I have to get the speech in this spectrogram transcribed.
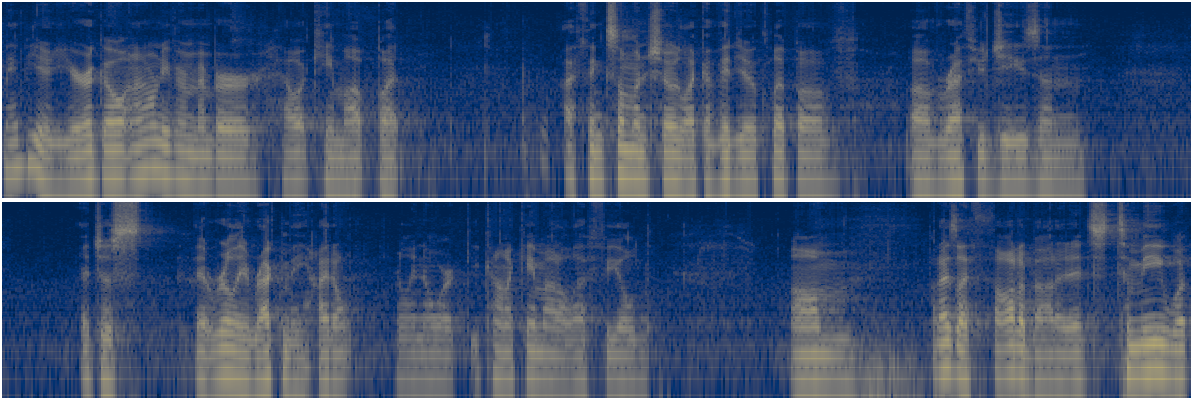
maybe a year ago, and I don't even remember how it came up, but I think someone showed like a video clip of of refugees, and it just it really wrecked me. I don't really know where it, it kind of came out of left field. Um, but as I thought about it, it's to me what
